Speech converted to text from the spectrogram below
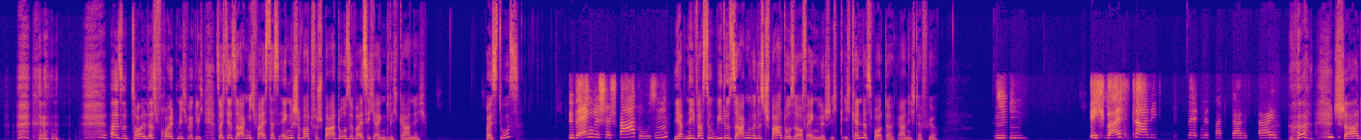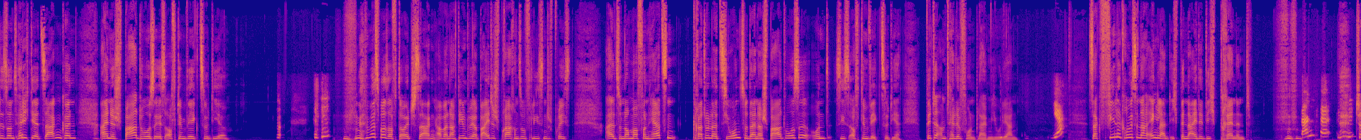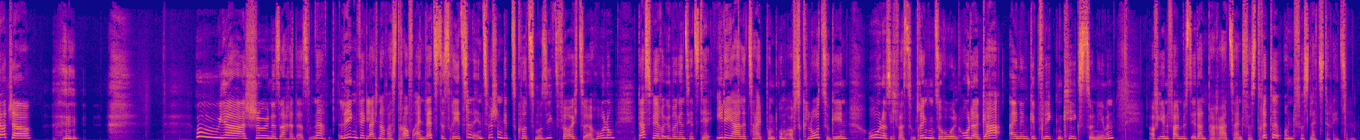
Also toll, das freut mich wirklich. Soll ich dir sagen, ich weiß das englische Wort für Spardose weiß ich eigentlich gar nicht. Weißt du's? Über englische Spardosen? Ja, nee, was du, wie du sagen würdest, Spardose auf Englisch. Ich, ich kenne das Wort da gar nicht dafür. Hm, Ich weiß gar nicht. Fällt mir gerade gar nicht ein. Schade, sonst hätte ich dir jetzt sagen können, eine Spardose ist auf dem Weg zu dir. Müssen wir es auf Deutsch sagen, aber nachdem du ja beide Sprachen so fließend sprichst. Also nochmal von Herzen Gratulation zu deiner Spardose und sie ist auf dem Weg zu dir. Bitte am Telefon bleiben, Julian. Ja. Sag viele Grüße nach England. Ich beneide dich brennend. Danke. ciao, ciao. Uh, ja, schöne Sache das. Na, legen wir gleich noch was drauf. Ein letztes Rätsel. Inzwischen gibt es kurz Musik für euch zur Erholung. Das wäre übrigens jetzt der ideale Zeitpunkt, um aufs Klo zu gehen oder sich was zum Trinken zu holen oder gar einen gepflegten Keks zu nehmen. Auf jeden Fall müsst ihr dann parat sein fürs dritte und fürs letzte Rätsel.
